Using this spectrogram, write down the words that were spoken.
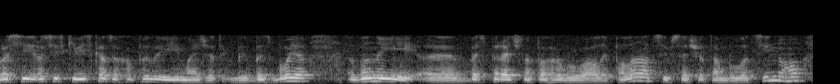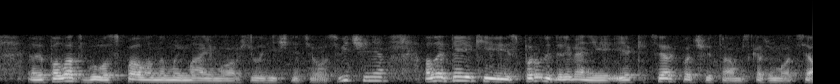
росі, російські війська захопили її майже так би без боя. Вони е, безперечно пограбували палац і все, що там було цінного. Е, палац було спалено, ми маємо археологічне цього свідчення, але деякі споруди дерев'яні, як церква, чи там, скажімо, ця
